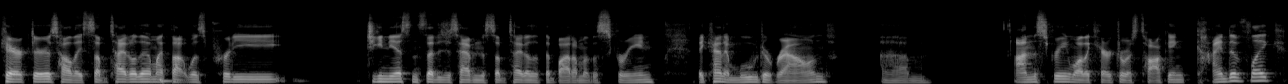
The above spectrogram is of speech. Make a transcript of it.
characters, how they subtitle them, I thought was pretty genius instead of just having the subtitles at the bottom of the screen. They kind of moved around um on the screen while the character was talking, kind of like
